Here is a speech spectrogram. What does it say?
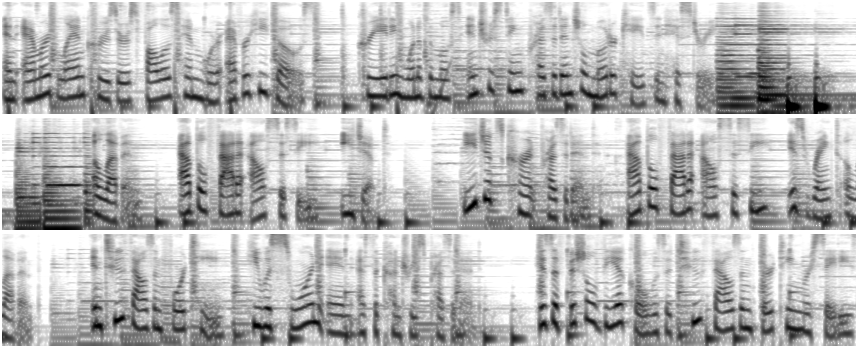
and armored land cruisers follows him wherever he goes, creating one of the most interesting presidential motorcades in history. 11. Abdel Fattah al Sisi, Egypt. Egypt's current president, Abdel Fattah al Sisi, is ranked 11th. In 2014, he was sworn in as the country's president. His official vehicle was a 2013 Mercedes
